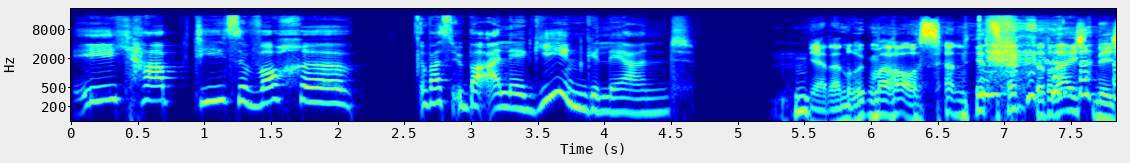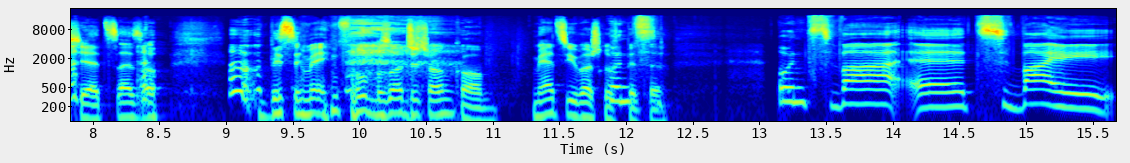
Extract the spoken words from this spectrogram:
Ich habe diese Woche was über Allergien gelernt. Ja, dann rück mal raus. Dann jetzt, das reicht nicht jetzt. Also ein bisschen mehr Info sollte schon kommen. Mehr als die Überschrift, Und- bitte. Und zwar äh, zwei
